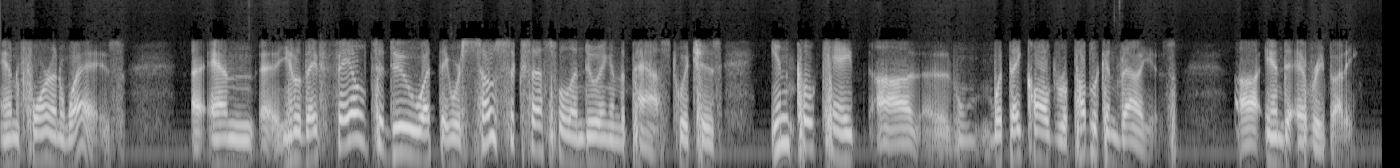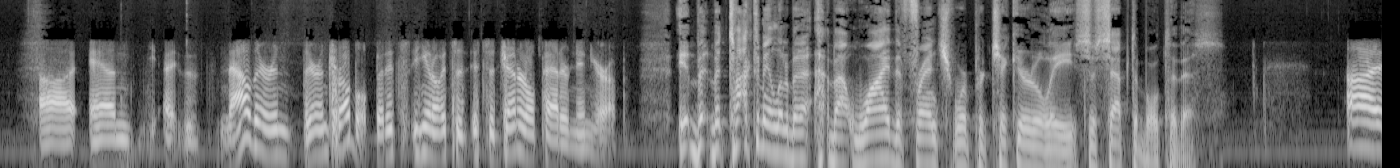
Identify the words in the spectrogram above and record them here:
and foreign ways. Uh, and, uh, you know, they failed to do what they were so successful in doing in the past, which is inculcate uh, what they called Republican values uh, into everybody. Uh, and uh, now they're in they're in trouble. But it's you know it's a it's a general pattern in Europe. It, but but talk to me a little bit about why the French were particularly susceptible to this. Uh,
